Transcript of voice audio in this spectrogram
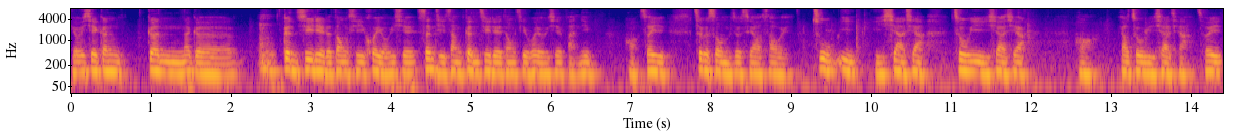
有一些更更那个 更剧烈的东西，会有一些身体上更剧烈的东西会有一些反应，好，所以这个时候我们就是要稍微注意一下下，注意一下下，好，要注意一下下，所以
